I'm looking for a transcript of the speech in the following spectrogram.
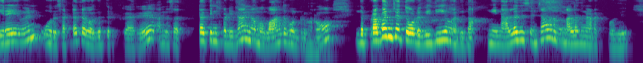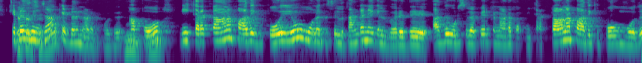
இறைவன் ஒரு சட்டத்தை வகுத்திருக்கிறாரு. அந்த சட்டத்தின்படி தான் நம்ம வாழ்ந்து கொண்டிருக்கிறோம். இந்த பிரபஞ்சத்தோட விதியும் அதுதான். நீ நல்லது செஞ்சா உனக்கு நல்லது நடக்க போகுது. கெட்டது செஞ்சா கெட்டது நடக்க போகுது. அப்போ. நீ கரெக்டான பாதைக்கு போயும் உனக்கு சில தண்டனைகள் வருது. அது ஒரு சில பேருக்கு நடக்கும். நீ கரெக்டான பாதைக்கு போகும்போது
